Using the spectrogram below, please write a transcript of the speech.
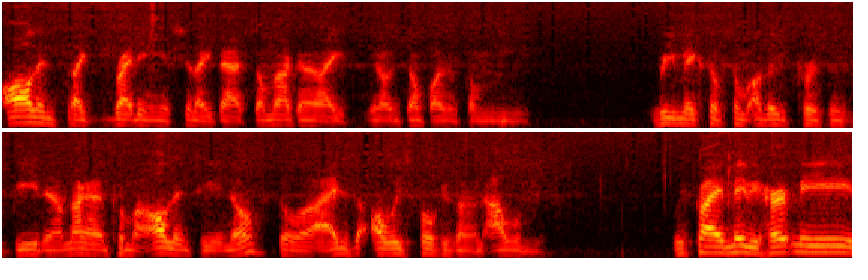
all into like writing and shit like that. So I'm not gonna like you know jump on some remix of some other person's beat, and I'm not gonna put my all into you know. So I just always focus on albums, which probably maybe hurt me,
